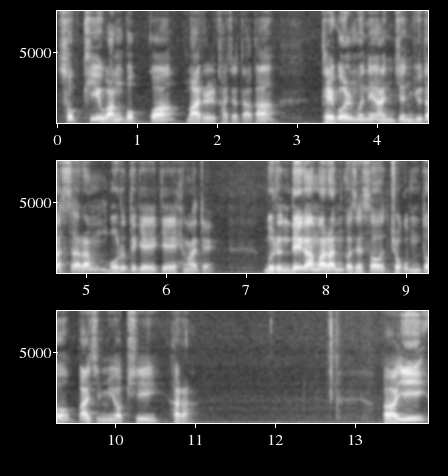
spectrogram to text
속히 왕복과 말을 가져다가 대궐문에 앉은 유다 사람 모르드게에게 행하되 물은 내가 말한 것에서 조금도 빠짐이 없이 하라. 아, 이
